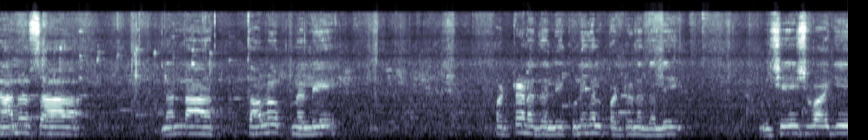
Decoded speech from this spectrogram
ನಾನು ಸಹ ನನ್ನ ತಾಲೂಕಿನಲ್ಲಿ ಪಟ್ಟಣದಲ್ಲಿ, ಕುಣಿಗಲ್ ಪಟ್ಟಣದಲ್ಲಿ ವಿಶೇಷವಾಗಿ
